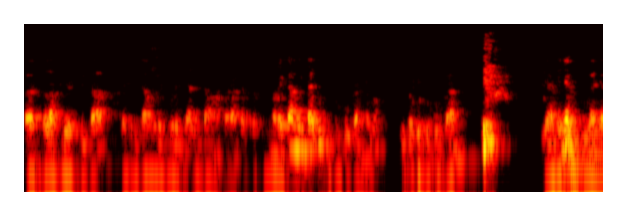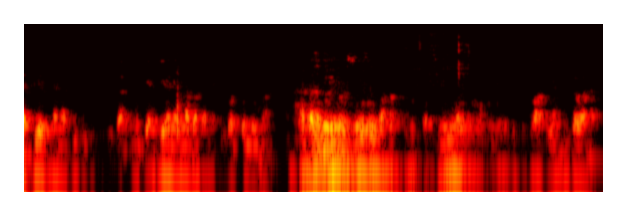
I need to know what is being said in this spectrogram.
uh, setelah beliau cerita ya cerita murid-muridnya cerita masyarakat terus mereka minta itu dibukukan apa dibukukan. Ya akhirnya hubungannya beliau dengan nabi itu dibukukan kemudian dia hanya menambahkan nabi wa kulama atas di rasul fahaku sesuatu yang dibawa nabi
